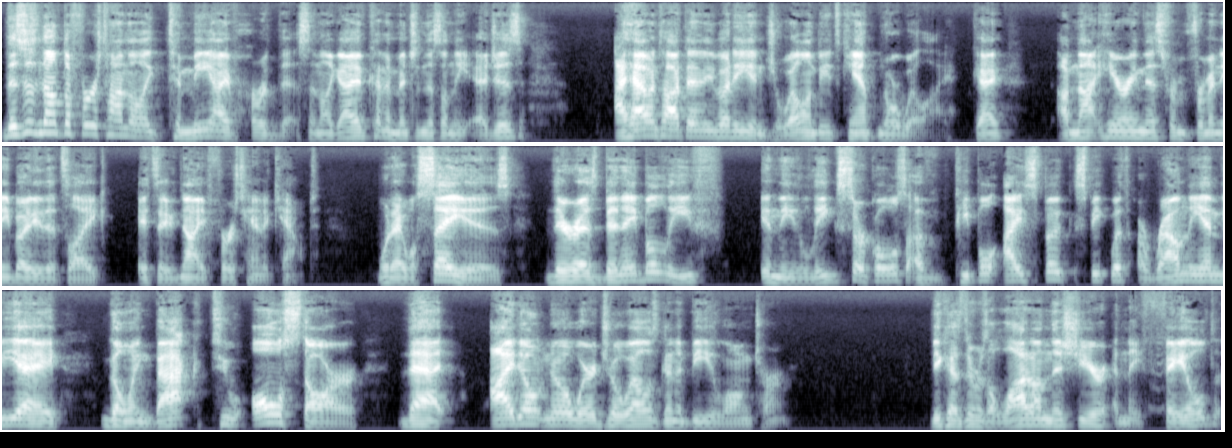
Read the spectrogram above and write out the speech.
This is not the first time that, like, to me, I've heard this. And like I've kind of mentioned this on the edges. I haven't talked to anybody in Joel Embiid's camp, nor will I. Okay. I'm not hearing this from, from anybody that's like, it's a nice firsthand account. What I will say is there has been a belief in the league circles of people I spoke, speak with around the NBA going back to All Star that I don't know where Joel is going to be long term because there was a lot on this year and they failed.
